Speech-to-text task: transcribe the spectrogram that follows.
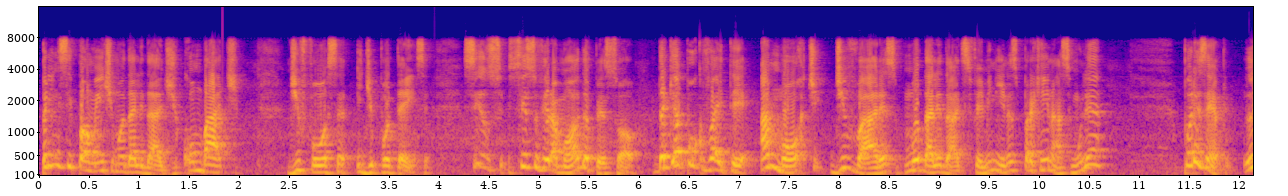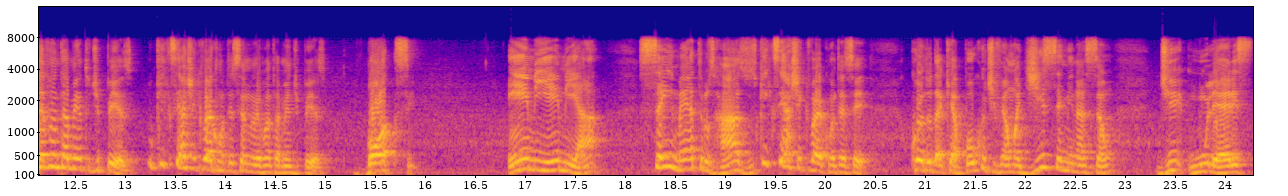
principalmente em modalidade de combate, de força e de potência? Se, se isso virar moda, pessoal, daqui a pouco vai ter a morte de várias modalidades femininas para quem nasce mulher. Por exemplo, levantamento de peso. O que, que você acha que vai acontecer no levantamento de peso? Boxe, MMA, 100 metros rasos. O que, que você acha que vai acontecer quando daqui a pouco tiver uma disseminação de mulheres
